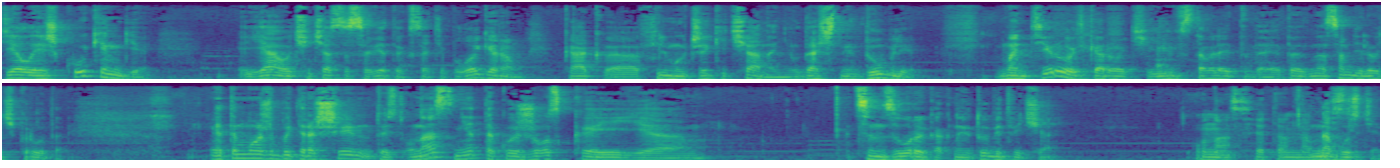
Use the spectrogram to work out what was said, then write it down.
делаешь кукинги, я очень часто советую, кстати, блогерам как э, в фильмах Джеки Чана неудачные дубли монтировать, короче, и вставлять туда. Это на самом деле очень круто. Это может быть расширено. То есть у нас нет такой жесткой э, цензуры, как на Ютубе Твиче. У нас это на, на Boosty.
